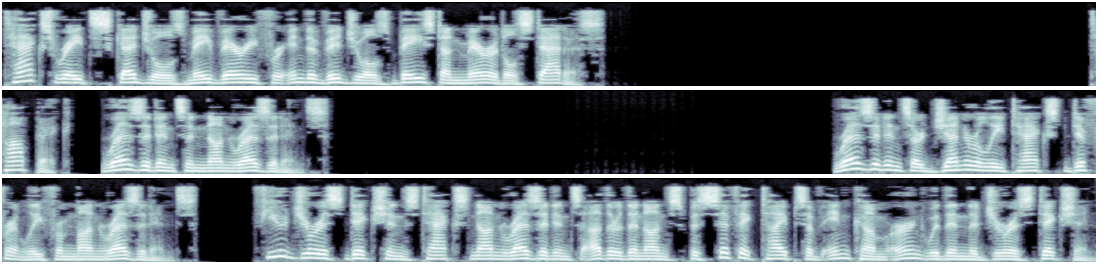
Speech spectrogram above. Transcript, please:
Tax rates schedules may vary for individuals based on marital status. Residents and non-residents Residents are generally taxed differently from non-residents. Few jurisdictions tax non-residents other than on specific types of income earned within the jurisdiction.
